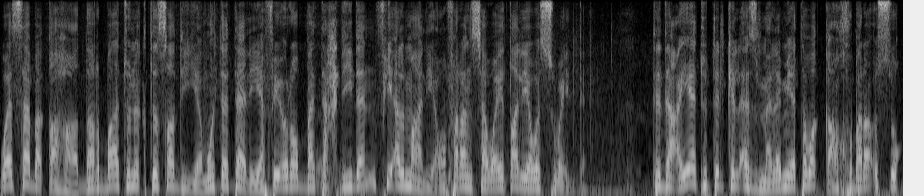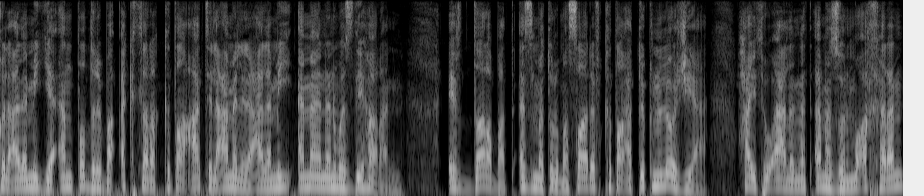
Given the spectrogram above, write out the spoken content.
وسبقها ضربات اقتصادية متتالية في أوروبا تحديدا في ألمانيا وفرنسا وإيطاليا والسويد. تداعيات تلك الأزمة لم يتوقع خبراء السوق العالمية أن تضرب أكثر قطاعات العمل العالمي أمانا وازدهارا إذ ضربت أزمة المصارف قطاع التكنولوجيا حيث أعلنت أمازون مؤخرا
